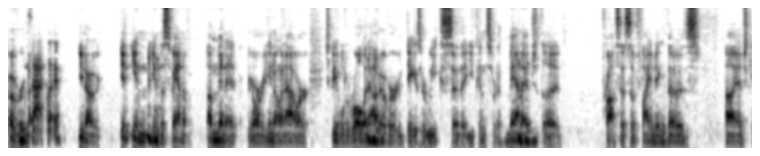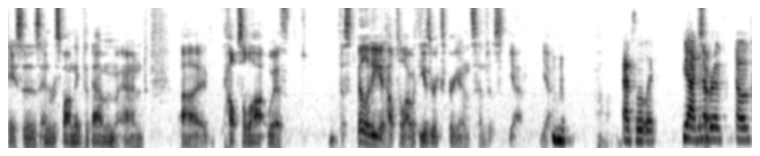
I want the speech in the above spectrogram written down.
over exactly you know in in, mm-hmm. in the span of a minute or you know an hour to be able to roll it mm-hmm. out over days or weeks so that you can sort of manage mm-hmm. the process of finding those uh, edge cases and responding to them and uh, helps a lot with the stability it helps a lot with user experience and just yeah yeah mm-hmm. um, absolutely yeah, the so, number of, of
